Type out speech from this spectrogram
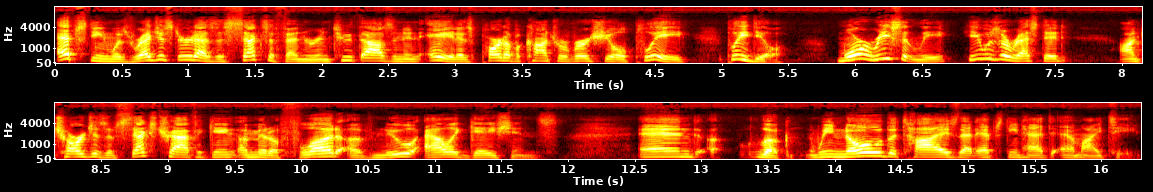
Epstein was registered as a sex offender in 2008 as part of a controversial plea plea deal. More recently, he was arrested on charges of sex trafficking amid a flood of new allegations. And uh, look, we know the ties that Epstein had to MIT.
